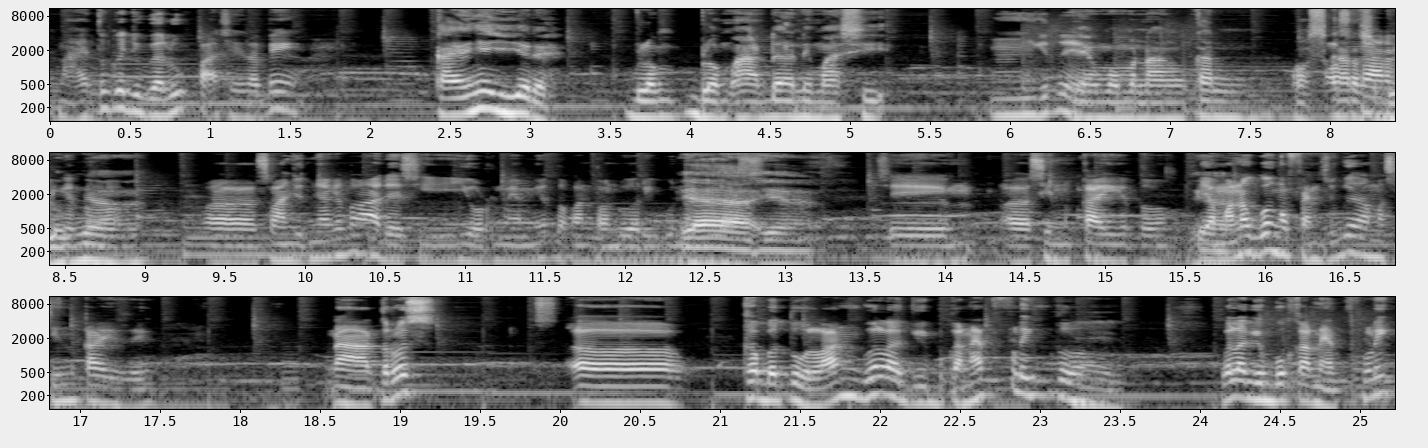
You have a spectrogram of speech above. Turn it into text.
nah itu gue juga lupa sih tapi Kayaknya iya deh. Belum belum ada animasi hmm, gitu ya yang memenangkan Oscar, Oscar sebelumnya. Eh, selanjutnya kan ada si Your Name itu kan tahun 2016 Ya, ya. si eh, Shinkai gitu Ya. yang mana gue ngefans juga sama Shinkai sih nah terus eh, kebetulan gue lagi buka Netflix tuh Hmm. gue lagi buka Netflix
